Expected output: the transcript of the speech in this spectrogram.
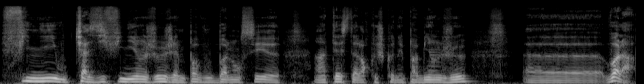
fini ou quasi fini un jeu. J'aime pas vous balancer euh, un test alors que je connais pas bien le jeu. Euh, voilà.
